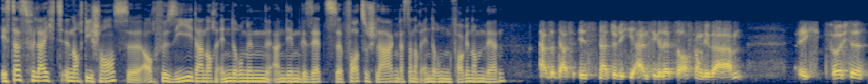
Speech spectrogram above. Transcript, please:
Ist das vielleicht noch die Chance, äh, auch für Sie, da noch Änderungen an dem Gesetz äh, vorzuschlagen, dass da noch Änderungen vorgenommen werden? Also das ist natürlich die einzige letzte Hoffnung, die wir haben. Ich fürchte,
